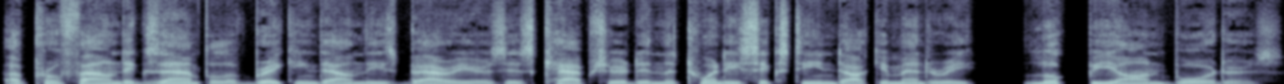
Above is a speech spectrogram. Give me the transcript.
A profound example of breaking down these barriers is captured in the 2016 documentary Look Beyond Borders.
